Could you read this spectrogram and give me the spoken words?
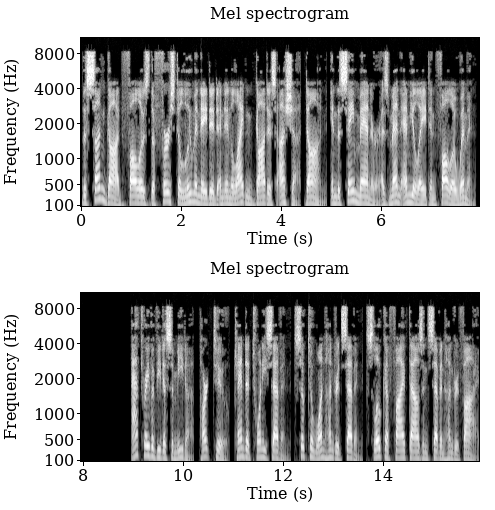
The sun god follows the first illuminated and enlightened goddess Usha dawn in the same manner as men emulate and follow women. Atharvaveda Samhita, Part 2, Kanda 27, Sukta 107, Sloka 5705.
